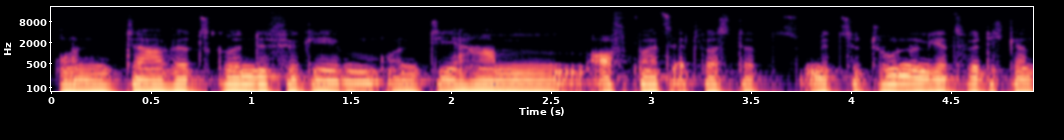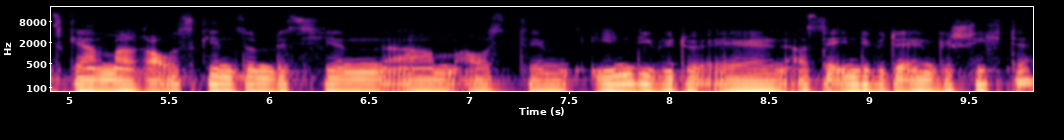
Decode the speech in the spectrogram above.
Und da wird es Gründe für geben. Und die haben oftmals etwas damit zu tun. Und jetzt würde ich ganz gern mal rausgehen, so ein bisschen ähm, aus dem individuellen, aus der individuellen Geschichte.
